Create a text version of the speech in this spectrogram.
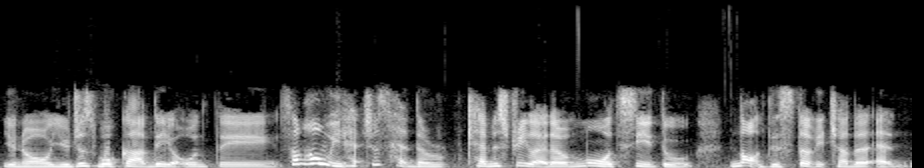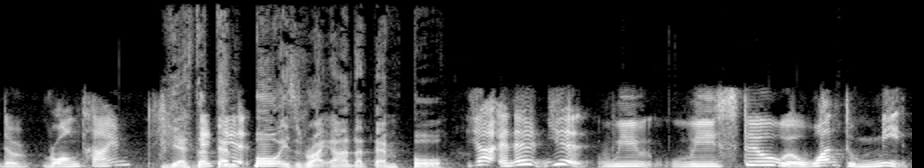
you know, you just woke up, did your own thing. Somehow we had just had the chemistry, like the 默契 to not disturb each other at the wrong time. Yes, the and tempo yet, is right, huh? the tempo. Yeah, and then yet we we still will want to meet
